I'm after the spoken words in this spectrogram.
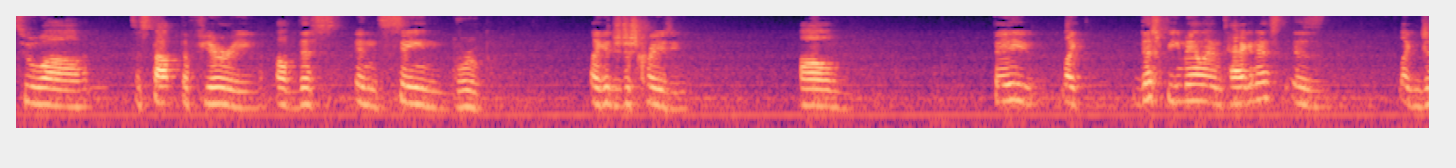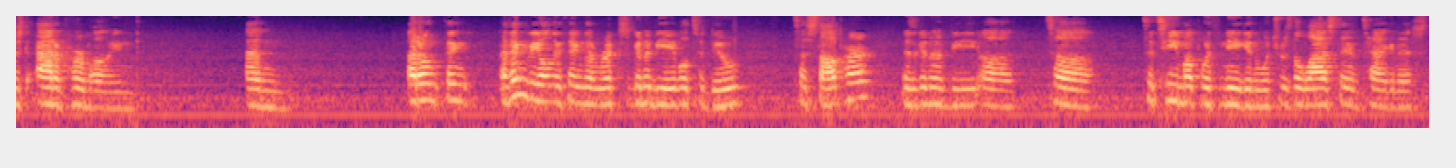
to uh, to stop the fury of this insane group. Like it's just crazy. Um, they like this female antagonist is like just out of her mind, and I don't think I think the only thing that Rick's gonna be able to do to stop her is gonna be uh, to to team up with Negan, which was the last antagonist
